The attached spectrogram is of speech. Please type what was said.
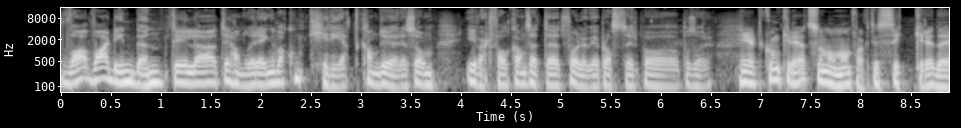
hva, hva er din bønn til, til han og regjeringen? Hva konkret kan du gjøre som i hvert fall kan sette et foreløpig plaster på, på såret? Helt konkret så må man faktisk sikre det,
